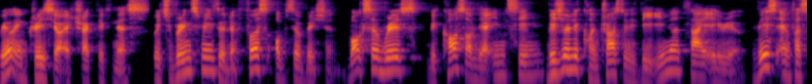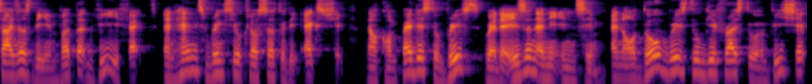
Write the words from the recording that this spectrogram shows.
will increase your attractiveness. Which brings me to the first observation. Boxer briefs, because of their inseam, visually contrast with the inner thigh area. This emphasizes the inverted V effect and hence brings you closer to the X shape. Now compare this to briefs where there isn't any inseam. And although briefs do give give rise to a V shape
